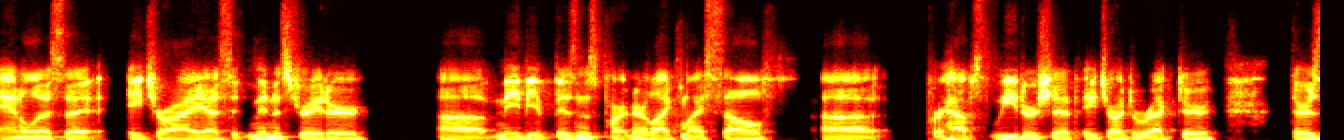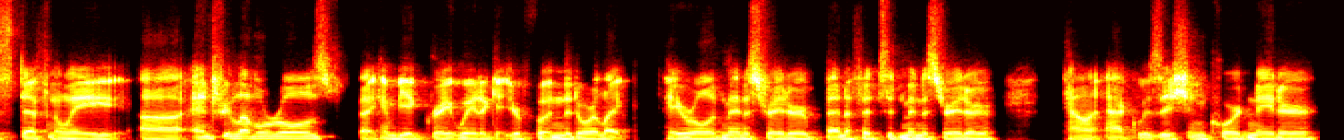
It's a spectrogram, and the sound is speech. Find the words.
analyst, a HRIS administrator, uh, maybe a business partner like myself, uh, perhaps leadership, HR director. There's definitely uh, entry level roles that can be a great way to get your foot in the door, like payroll administrator, benefits administrator, talent acquisition coordinator.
